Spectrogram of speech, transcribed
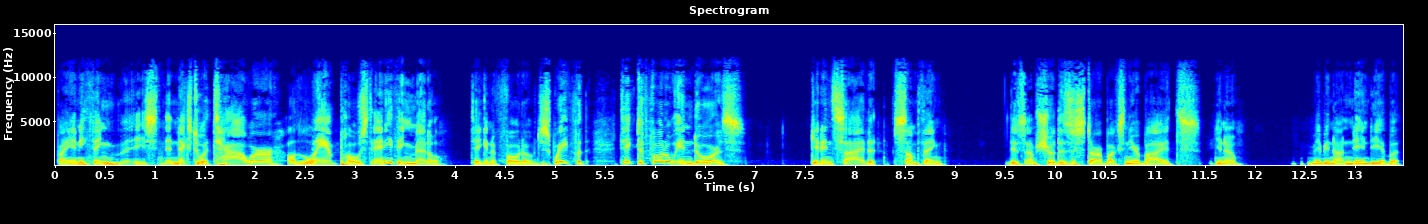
by anything next to a tower, a lamppost, anything metal. Taking a photo. Just wait for. take the photo indoors. Get inside something. There's, I'm sure there's a Starbucks nearby. It's, you know, maybe not in India, but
